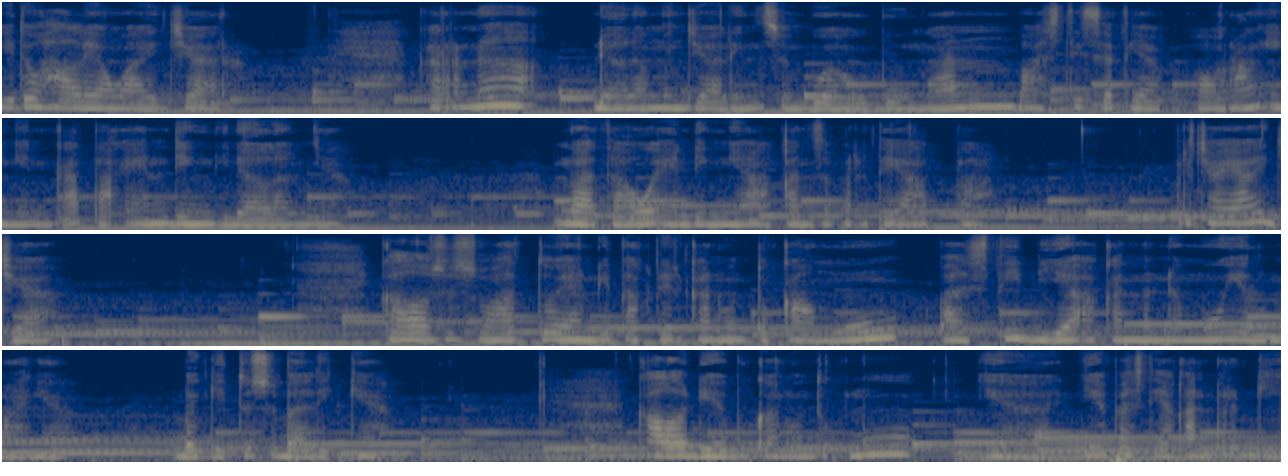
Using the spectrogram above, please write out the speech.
itu hal yang wajar. Karena dalam menjalin sebuah hubungan, pasti setiap orang ingin kata ending di dalamnya. Nggak tahu endingnya akan seperti apa. Percaya aja, kalau sesuatu yang ditakdirkan untuk kamu, pasti dia akan menemui rumahnya. Begitu sebaliknya. Kalau dia bukan untukmu, ya dia pasti akan pergi.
